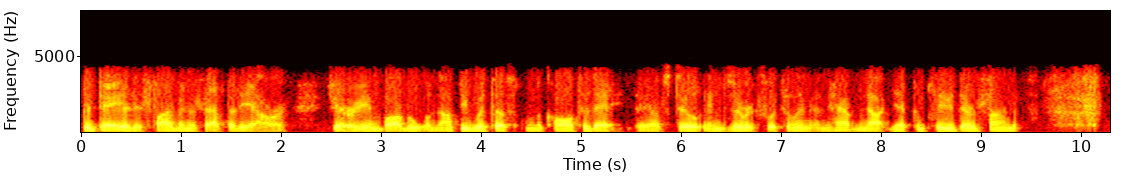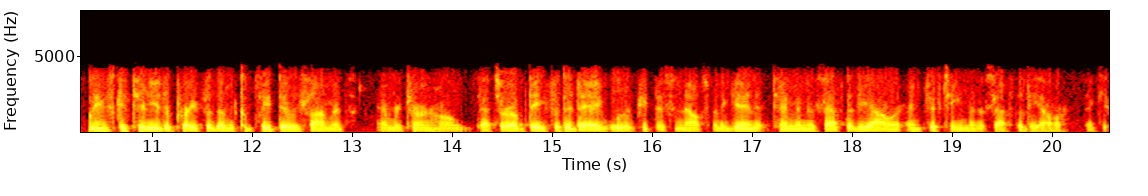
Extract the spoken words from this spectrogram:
Good day. It is five minutes after the hour. Jerry and Barbara will not be with us on the call today. They are still in Zurich, Switzerland, and have not yet completed their assignments. Please continue to pray for them to complete their assignments and return home. That's our update for today. We'll repeat this announcement again at 10 minutes after the hour and 15 minutes after the hour. Thank you.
